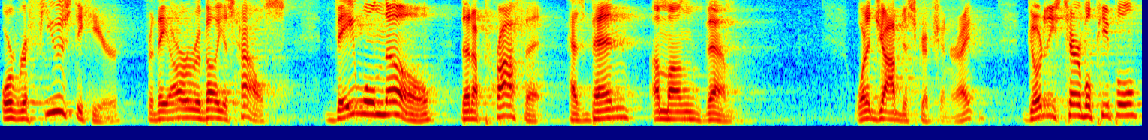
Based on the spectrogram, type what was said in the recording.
or refuse to hear, for they are a rebellious house, they will know that a prophet has been among them. What a job description, right? Go to these terrible people,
